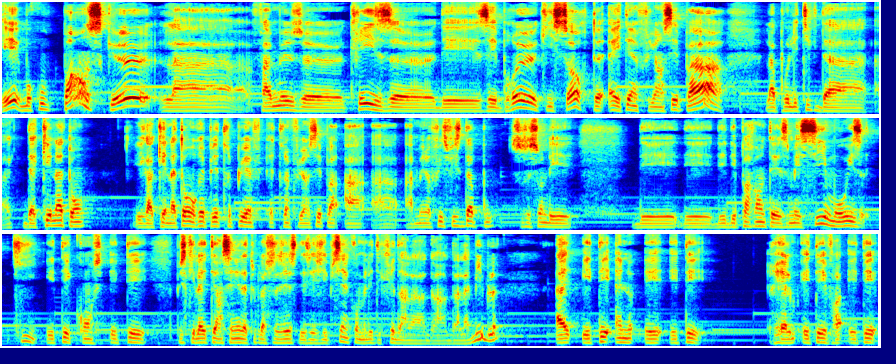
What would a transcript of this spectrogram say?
et beaucoup pensent que la fameuse euh, crise euh, des Hébreux qui sortent a été influencée par la politique d'Akhenaton. Et Akhenaton aurait peut-être pu être influencé par Amenophis, fils d'Apou. Ce sont des, des, des, des, parenthèses. Mais si Moïse, qui était, était puisqu'il a été enseigné à toute la sagesse des Égyptiens, comme il est écrit dans la, dans, la Bible, a été, réellement, était, était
